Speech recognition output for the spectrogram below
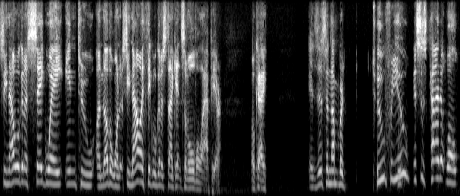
See, now we're going to segue into another one. See, now I think we're going to start getting some overlap here. Okay. Is this a number two for you? This is kind of, well,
